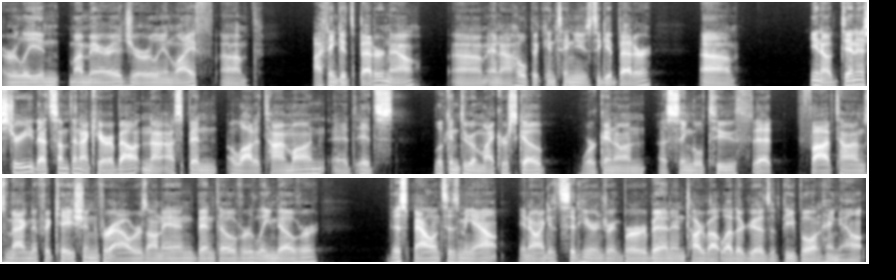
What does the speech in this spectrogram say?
early in my marriage or early in life. Um, I think it's better now, um, and I hope it continues to get better. Um, you know, dentistry that's something I care about, and I, I spend a lot of time on. It, it's looking through a microscope, working on a single tooth at five times magnification for hours on end, bent over, leaned over. This balances me out. You know, I get to sit here and drink bourbon and talk about leather goods with people and hang out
